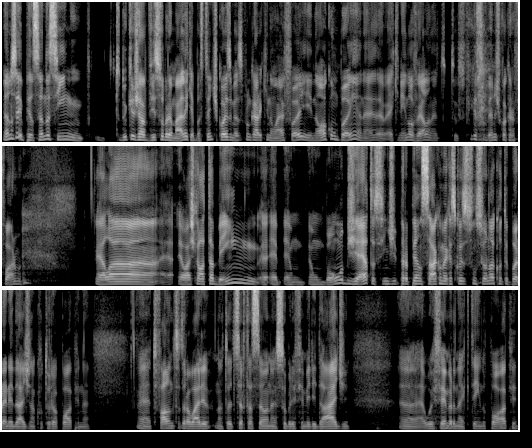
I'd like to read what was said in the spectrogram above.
eu não sei, pensando assim, tudo que eu já vi sobre a Miley, que é bastante coisa mesmo para um cara que não é fã e não acompanha, né? É que nem novela, né? Tu, tu fica sabendo de qualquer forma. Ela, eu acho que ela tá bem, é, é, um, é um bom objeto, assim, para pensar como é que as coisas funcionam na contemporaneidade, na cultura pop, né? É, tu fala no teu trabalho, na tua dissertação, né, sobre efemeridade, uh, o efêmero né, que tem no pop, uh,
